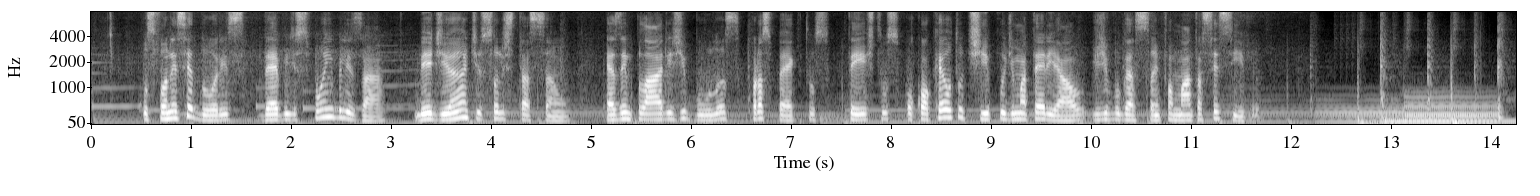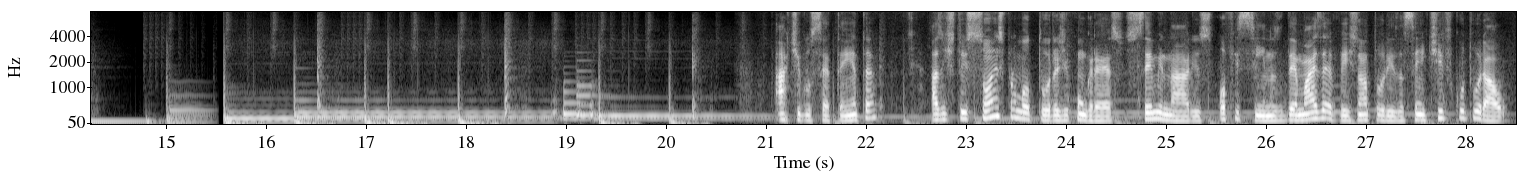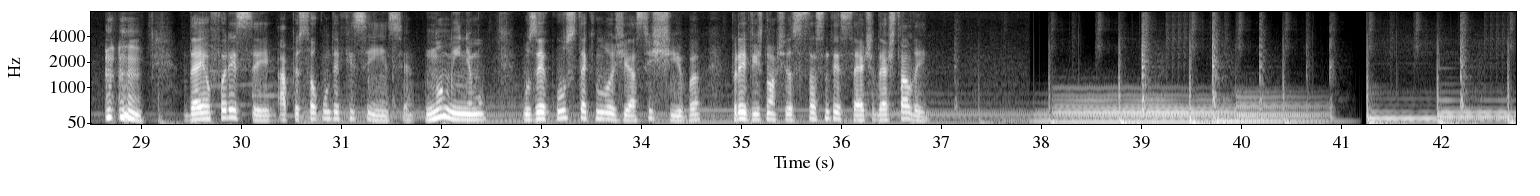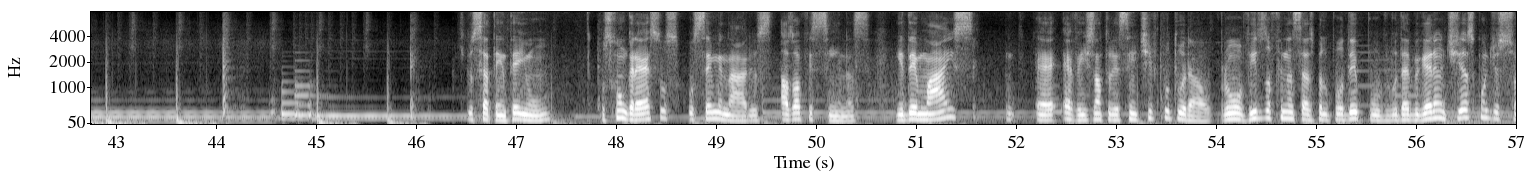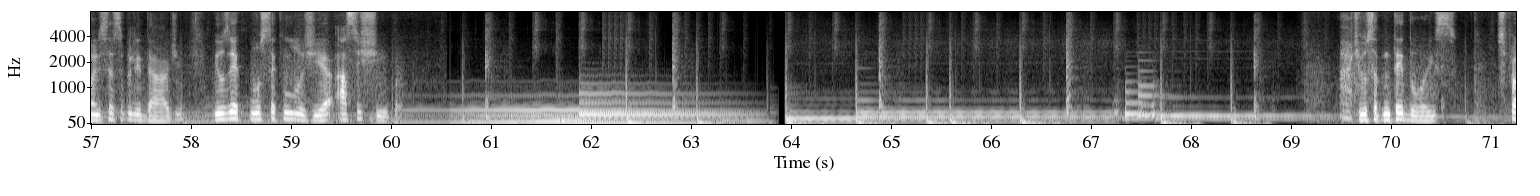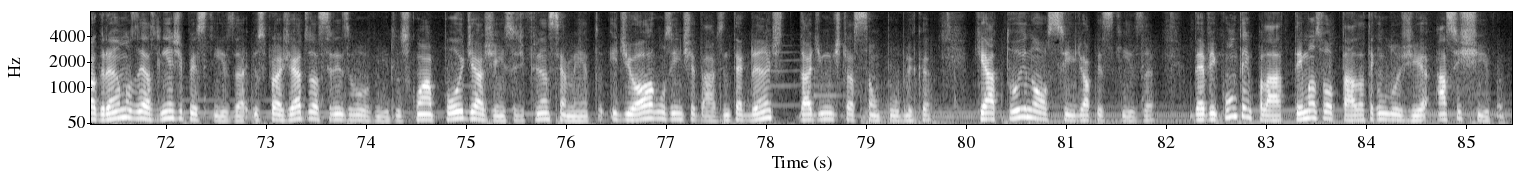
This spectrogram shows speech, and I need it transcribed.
os fornecedores devem disponibilizar, mediante solicitação, exemplares de bulas, prospectos, textos ou qualquer outro tipo de material de divulgação em formato acessível Artigo 70. As instituições promotoras de congressos, seminários, oficinas e demais eventos de natureza científico-cultural devem oferecer à pessoa com deficiência, no mínimo, os recursos de tecnologia assistiva previstos no artigo 67 desta lei. Artigo 71 os congressos, os seminários, as oficinas e demais é, eventos de natureza científica e cultural, promovidos ou financiados pelo poder público, devem garantir as condições de acessibilidade e os recursos de tecnologia assistiva. Artigo 72. Os programas e as linhas de pesquisa e os projetos a serem desenvolvidos com apoio de agências de financiamento e de órgãos e entidades integrantes da administração pública que atuem no auxílio à pesquisa devem contemplar temas voltados à tecnologia assistiva.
